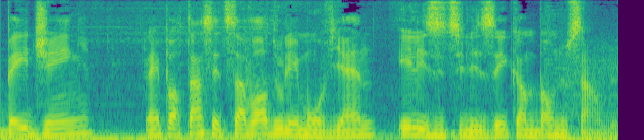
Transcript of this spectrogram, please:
Beijing, l'important c'est de savoir d'où les mots viennent et les utiliser comme bon nous semble.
